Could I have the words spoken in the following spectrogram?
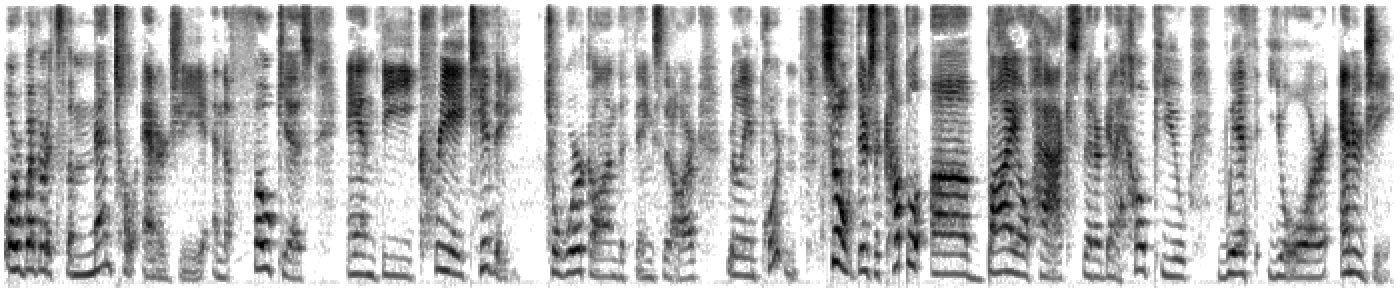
or whether it's the mental energy and the focus and the creativity to work on the things that are really important. So, there's a couple of biohacks that are going to help you with your energy.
